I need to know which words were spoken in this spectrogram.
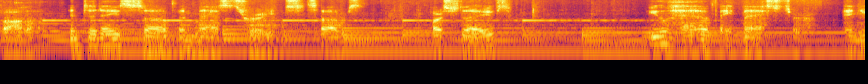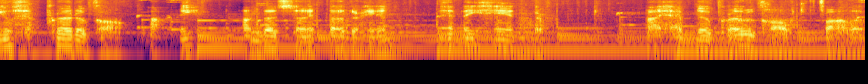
follow. In today's sub and mastery subs or slaves, you have a master and you have protocol. I, on the other hand, have a handler. I have no protocol to follow.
